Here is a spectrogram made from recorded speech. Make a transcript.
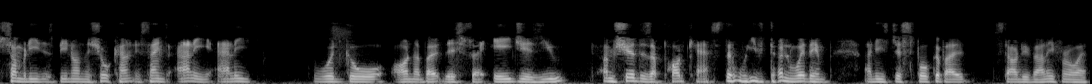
somebody that's been on the show countless times, Ali, Ali would go on about this for ages. You, I'm sure there's a podcast that we've done with him and he's just spoke about Stardew Valley for a while.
